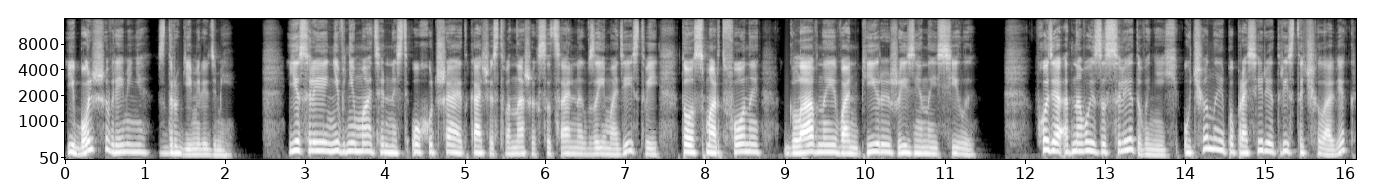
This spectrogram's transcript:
и больше времени с другими людьми. Если невнимательность ухудшает качество наших социальных взаимодействий, то смартфоны — главные вампиры жизненной силы. В ходе одного из исследований ученые попросили 300 человек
